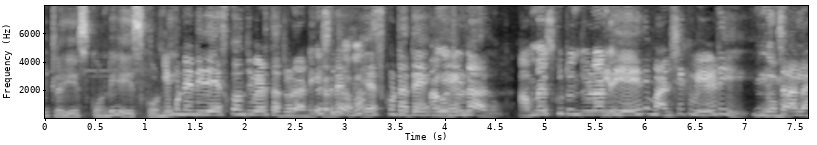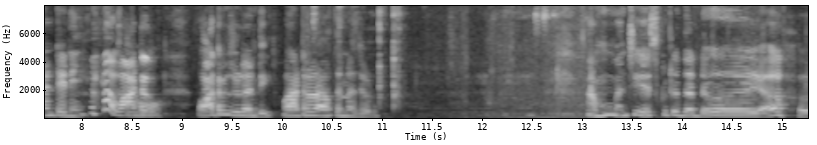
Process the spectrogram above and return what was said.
ఇట్లా వేసుకోండి వేసుకోండి. ఇప్పుడు నేను ఇది వేసుకొని పెడతా చూడండి ఇక్కడ? వేసుకుంటే ఏం. కాదు అమ్మ వేసుకుంటుంది చూడండి. ఏంది మనిషికి వేడి చాలంటేనే వాటర్ వాటర్ చూడండి. వాటర్ తాగుతున్నా చూడు. అమ్మ మంచిగా వేసుకుంటుందండు ఆహో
